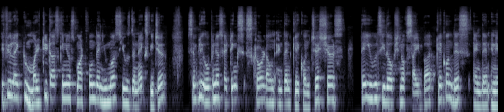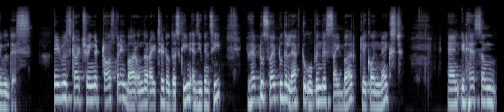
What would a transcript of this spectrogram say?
If you like to multitask in your smartphone then you must use the next feature. Simply open your settings scroll down and then click on gestures. There you will see the option of sidebar. Click on this and then enable this. It will start showing a transparent bar on the right side of the screen. As you can see you have to swipe to the left to open this sidebar. Click on next. And it has some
